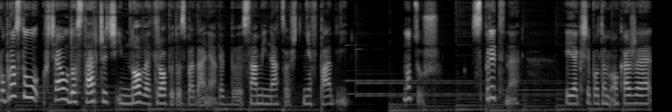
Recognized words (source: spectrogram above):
po prostu chciał dostarczyć im nowe tropy do zbadania, jakby sami na coś nie wpadli. No cóż, sprytne i jak się potem okaże,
